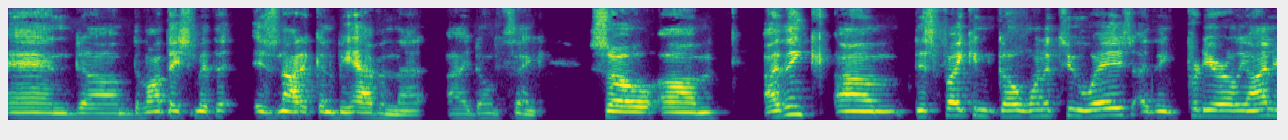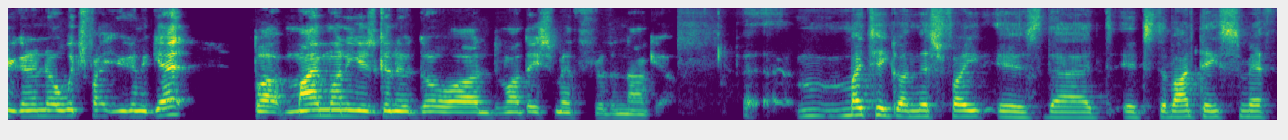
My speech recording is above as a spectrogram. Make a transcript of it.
and um, Devonte Smith is not going to be having that. I don't think. So um, I think um, this fight can go one of two ways. I think pretty early on you're going to know which fight you're going to get, but my money is going to go on Devonte Smith for the knockout. My take on this fight is that it's Devonte Smith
